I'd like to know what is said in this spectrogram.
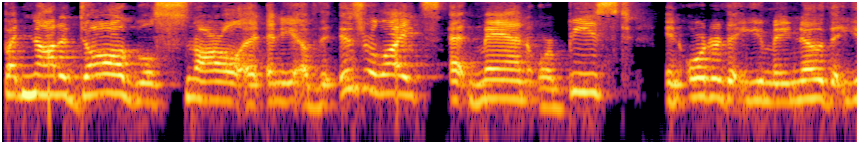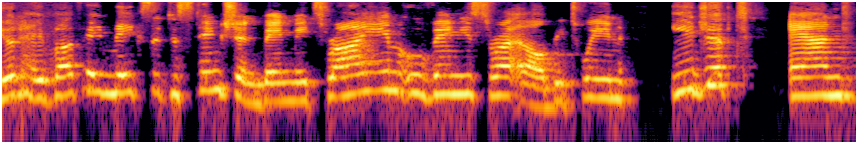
But not a dog will snarl at any of the Israelites, at man or beast, in order that you may know that Yud He makes a distinction between Mitzrayim uvein Yisrael, between Egypt and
